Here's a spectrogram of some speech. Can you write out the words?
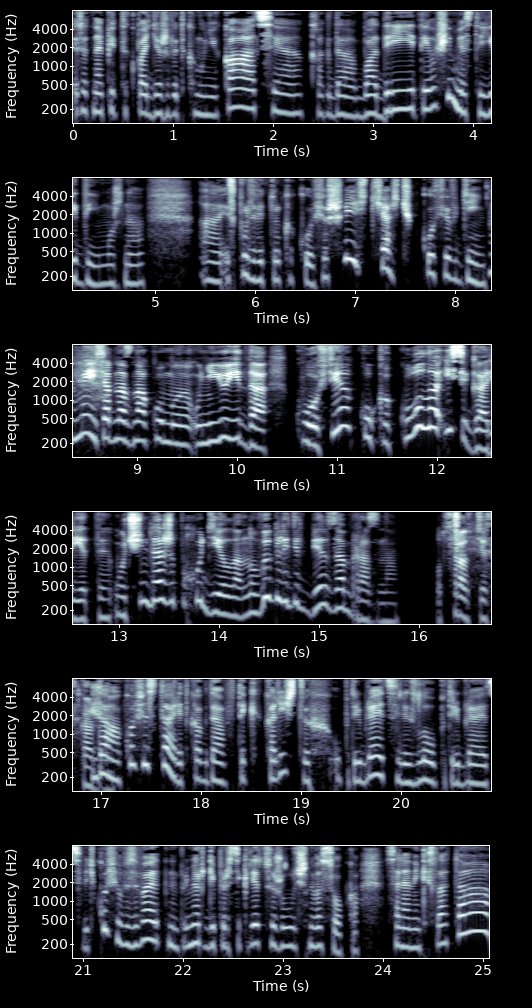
этот напиток поддерживает коммуникация, когда бодрит, и вообще вместо еды можно а, использовать только кофе. Шесть чашечек кофе в день. У меня есть одна знакомая, у нее еда кофе, кока-кола и сигареты. Очень даже похудела, но выглядит безобразно. Вот сразу тебе скажу. Да, кофе старит, когда в таких количествах употребляется или злоупотребляется. Ведь кофе вызывает, например, гиперсекрецию желудочного сока. Соляная кислота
